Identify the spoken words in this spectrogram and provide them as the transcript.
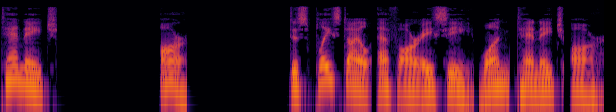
tan h r. Display style frac 1 tan h r.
